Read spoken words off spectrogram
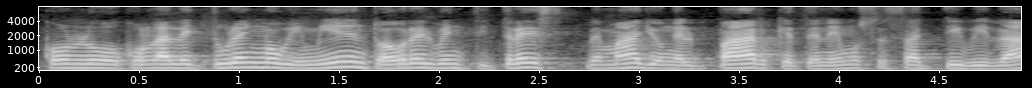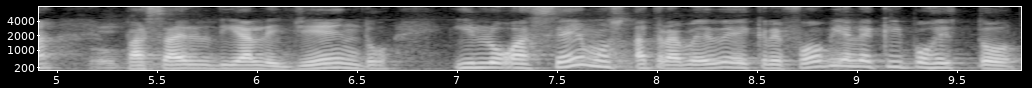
con, con la lectura en movimiento. Ahora el 23 de mayo en el parque tenemos esa actividad, pasar el día leyendo. Y lo hacemos a través de Crecfobia, el equipo gestor,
